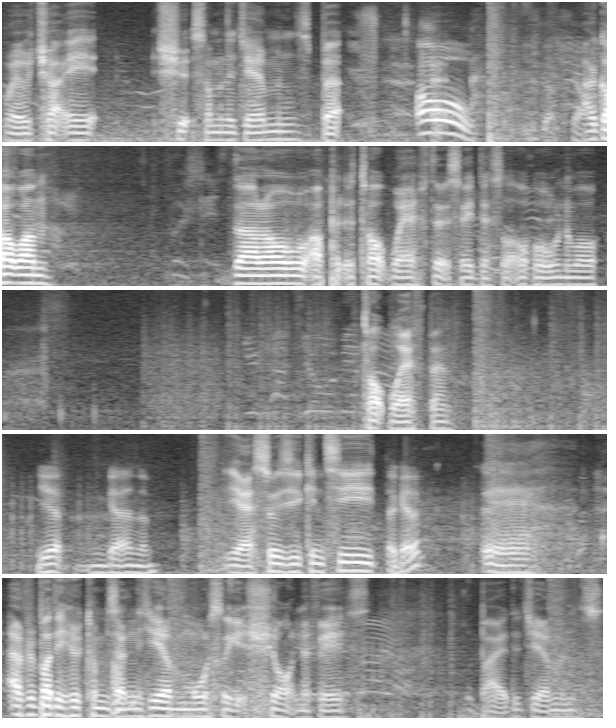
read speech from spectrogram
while we try to shoot some of the Germans but Oh! Just got. I got one. They're all up at the top left outside this little hole in the wall. Top left, Ben. Yep, I'm getting them. Yeah, so as you can see, Did I get him? uh, everybody who comes in here mostly gets shot in the face by the Germans,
